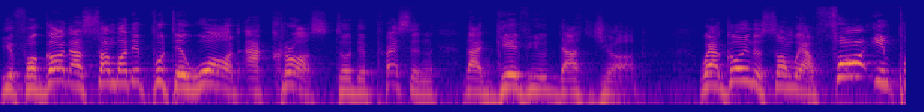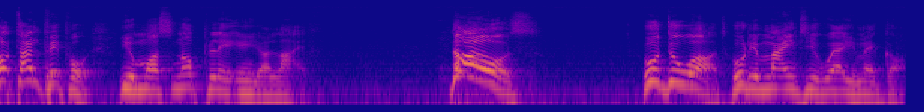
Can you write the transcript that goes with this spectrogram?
You forgot that somebody put a word across to the person that gave you that job. We are going to somewhere. Four important people you must not play in your life. Those who do what? Who remind you where you may go.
